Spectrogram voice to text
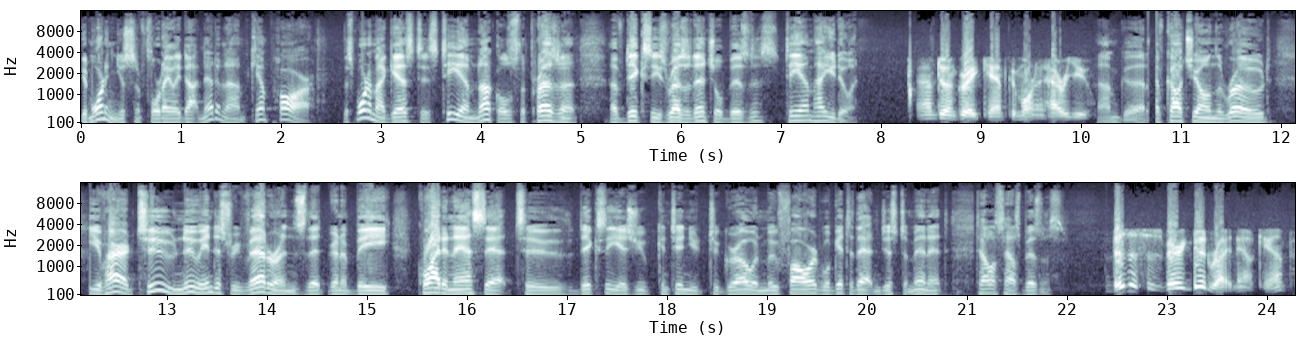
Good morning, Houston, FloorDaily.net, and I'm Kemp Harr. This morning, my guest is T.M. Nuckles, the president of Dixie's residential business. T.M., how you doing? I'm doing great, Kemp. Good morning. How are you? I'm good. I've caught you on the road. You've hired two new industry veterans that are going to be quite an asset to Dixie as you continue to grow and move forward. We'll get to that in just a minute. Tell us how's business. Business is very good right now, Kemp.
